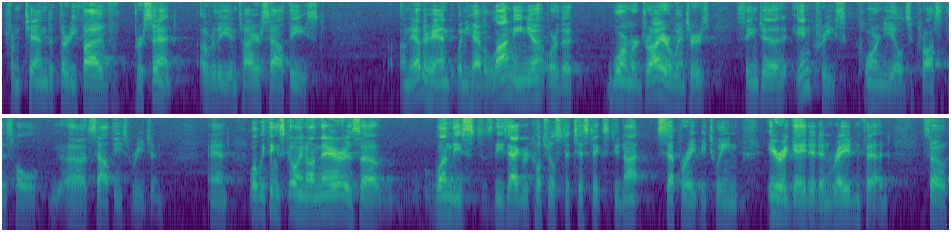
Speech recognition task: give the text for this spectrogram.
from 10 to 35 percent over the entire southeast. On the other hand, when you have a La Nina or the warmer, drier winters, seem to increase corn yields across this whole uh, southeast region. And what we think is going on there is, uh, one, these, these agricultural statistics do not separate between irrigated and rain-fed. So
